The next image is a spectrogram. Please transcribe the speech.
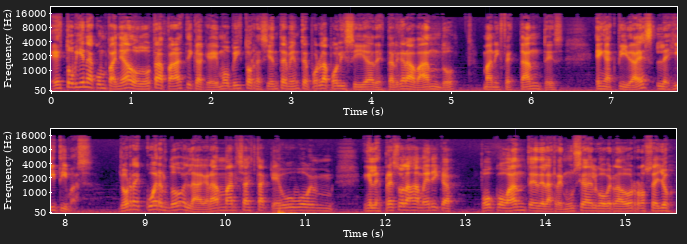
Esto viene acompañado de otra práctica que hemos visto recientemente por la policía de estar grabando manifestantes en actividades legítimas. Yo recuerdo la gran marcha esta que hubo en, el Expreso de las Américas poco antes de la renuncia del gobernador Rosselló,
